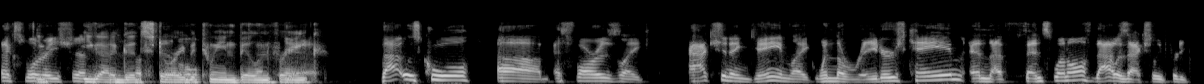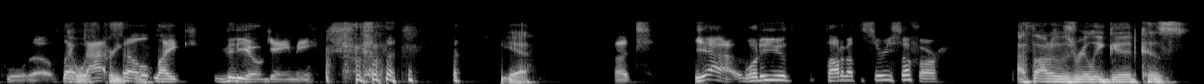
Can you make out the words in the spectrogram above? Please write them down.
exploration. You got a good story Bill. between Bill and Frank. that was cool. Um, as far as like action and game, like when the Raiders came and the fence went off, that was actually pretty cool though. Like that, pretty felt cool. like video gamey. Yeah, But yeah, what do you thought about the series so far? I thought it was really good because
